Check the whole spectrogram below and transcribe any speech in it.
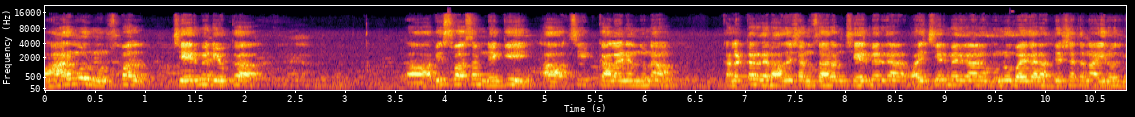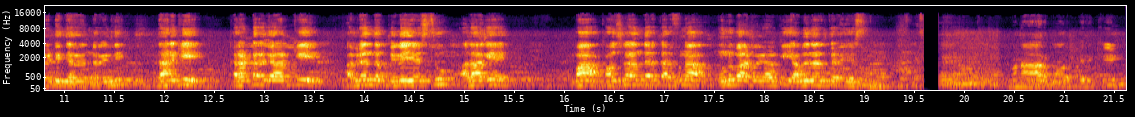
మారమూర్ మున్సిపల్ చైర్మన్ యొక్క అవిశ్వాసం నెగ్గి ఆ సీట్ కాలైనందున కలెక్టర్ గారి ఆదేశానుసారం చైర్మన్ గారు వైస్ చైర్మన్ గారు మున్నుబాయ్ గారి అధ్యక్షతన ఈరోజు మీటింగ్ జరగడం జరిగింది. దానికి కలెక్టర్ గారికి అభినందన తెలియజేస్తూ అలాగే మా కౌన్సిలర్ అందరి తరఫున మున్నుబాయ్ గారికి అభినందన తెలియజేస్తున్నాం మన ఆర్మూర్ క్రికెట్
